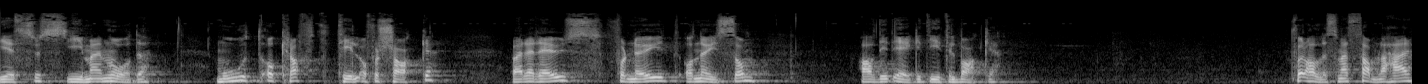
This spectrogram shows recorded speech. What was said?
Jesus, gi meg nåde, mot og kraft til å forsake, være raus, fornøyd og nøysom, av ditt eget gi tilbake. For alle som er samla her,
